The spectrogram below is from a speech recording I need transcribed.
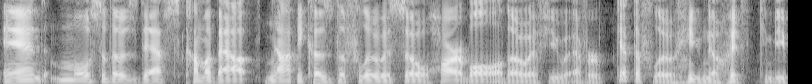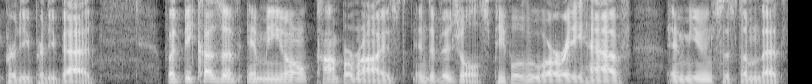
And most of those deaths come about not because the flu is so horrible, although if you ever get the flu, you know it can be pretty, pretty bad but because of immunocompromised individuals, people who already have immune system that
